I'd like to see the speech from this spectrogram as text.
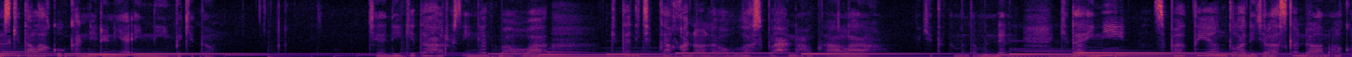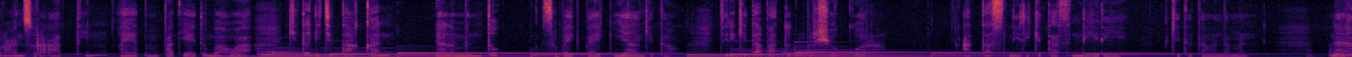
harus kita lakukan di dunia ini begitu. Jadi kita harus ingat bahwa kita diciptakan oleh Allah Subhanahu wa taala. Begitu teman-teman dan kita ini seperti yang telah dijelaskan dalam Al-Qur'an surah Atin ayat 4 yaitu bahwa kita diciptakan dalam bentuk sebaik-baiknya gitu. Jadi kita patut bersyukur atas diri kita sendiri. Begitu teman-teman. Nah,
